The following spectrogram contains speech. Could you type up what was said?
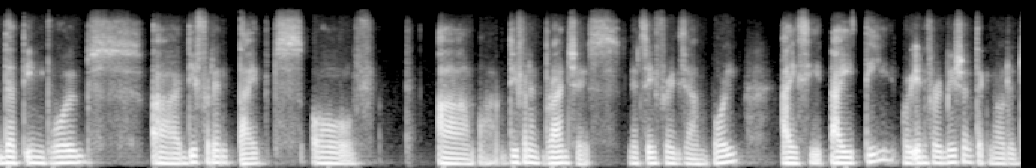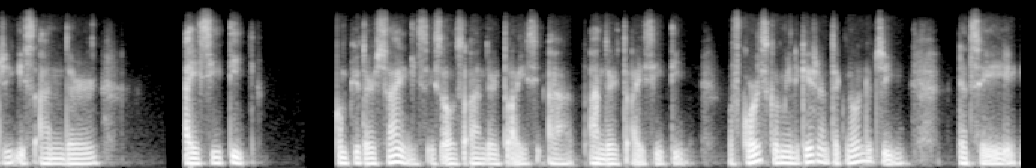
that involves uh, different types of um, different branches. Let's say, for example, IC, IT or information technology is under ICT computer science is also under to IC, uh, under to ICT. Of course, communication technology, let's say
